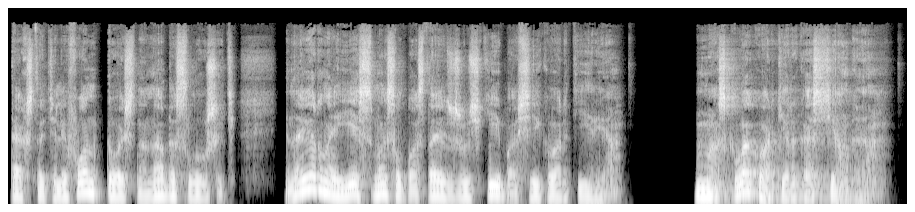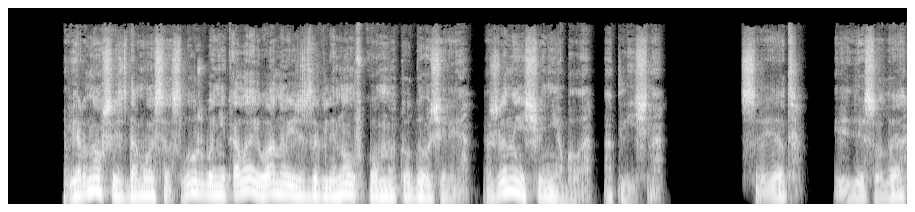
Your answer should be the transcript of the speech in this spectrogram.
Так что телефон точно надо слушать. И, наверное, есть смысл поставить жучки по всей квартире. Москва, квартира Костенко. Вернувшись домой со службы, Николай Иванович заглянул в комнату дочери. Жены еще не было. Отлично. «Свет, иди сюда»,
